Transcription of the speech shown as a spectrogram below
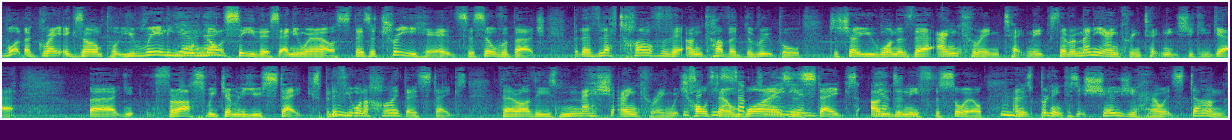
What a great example. You really Yeah, will not see this anywhere else. There's a tree here, it's a silver birch, but they've left half of it uncovered, the root ball, to show you one of their anchoring techniques. There are many anchoring techniques you can get. Uh, for us, we generally use stakes, but if Hmm. you want to hide those stakes, there are these mesh anchoring which holds down wires and stakes. Hmm. underneath the soil, and it's brilliant because it shows you how it's done.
